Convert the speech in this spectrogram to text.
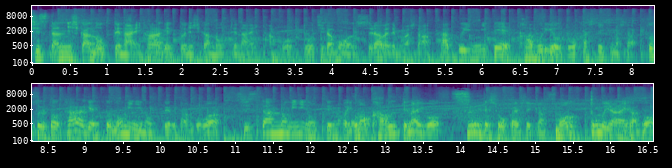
シスタンにしか載ってないターゲットにしか載ってない単語。どちらも調べてみました。作品見てかぶりをどかしていきました。そうするとターゲットのみに載ってる単語はシスタンのみに載ってるのがこのかぶってない語全て紹介していきます。最もいらない単語。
